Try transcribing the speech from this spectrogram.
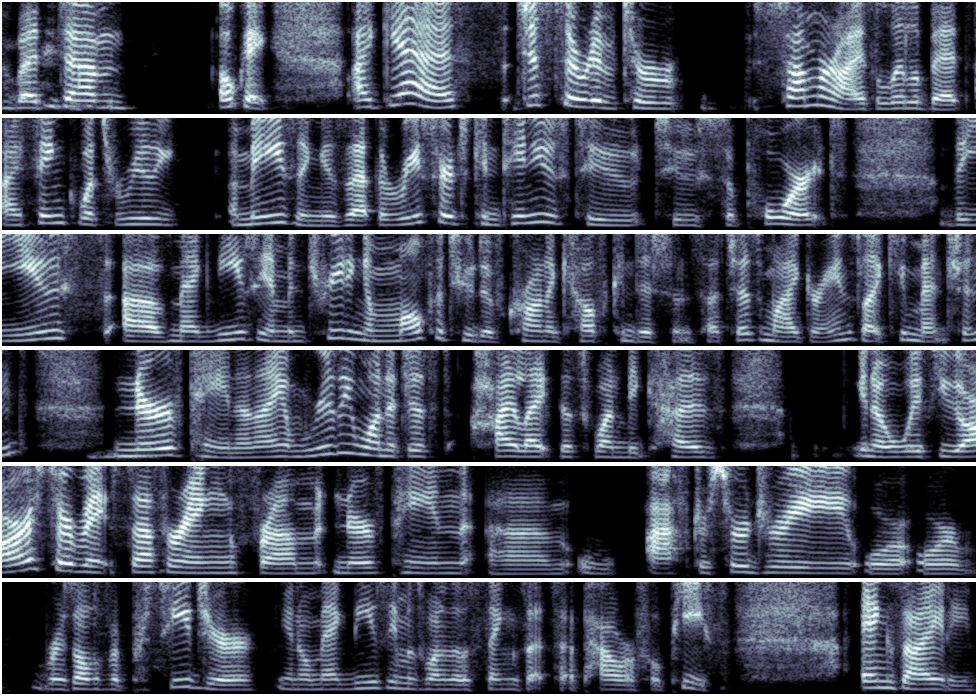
but um, okay, I guess just sort of to summarize a little bit, I think what's really amazing is that the research continues to to support the use of magnesium in treating a multitude of chronic health conditions such as migraines like you mentioned mm-hmm. nerve pain and i really want to just highlight this one because you know, if you are suffering from nerve pain um, after surgery or, or result of a procedure, you know, magnesium is one of those things that's a powerful piece. Anxiety,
